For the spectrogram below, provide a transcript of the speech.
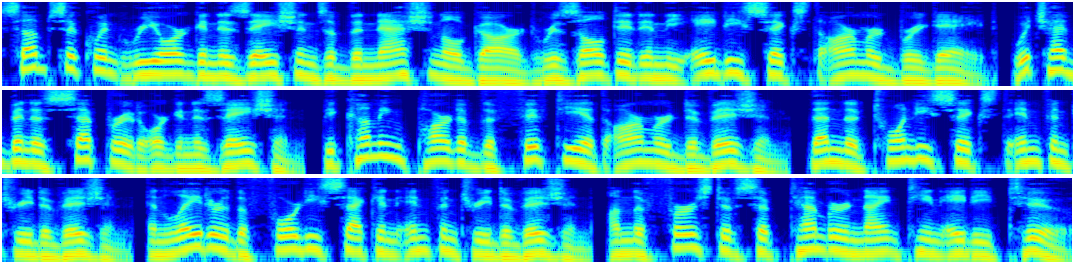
Subsequent reorganizations of the National Guard resulted in the 86th Armored Brigade, which had been a separate organization, becoming part of the 50th Armored Division, then the 26th Infantry Division, and later the 42nd Infantry Division. On 1 September 1982,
